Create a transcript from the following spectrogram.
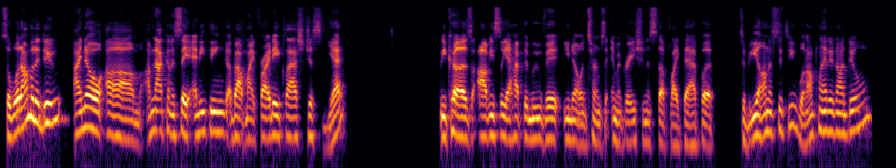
So what I'm gonna do, I know um, I'm not gonna say anything about my Friday class just yet, because obviously I have to move it, you know, in terms of immigration and stuff like that. But to be honest with you, what I'm planning on doing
